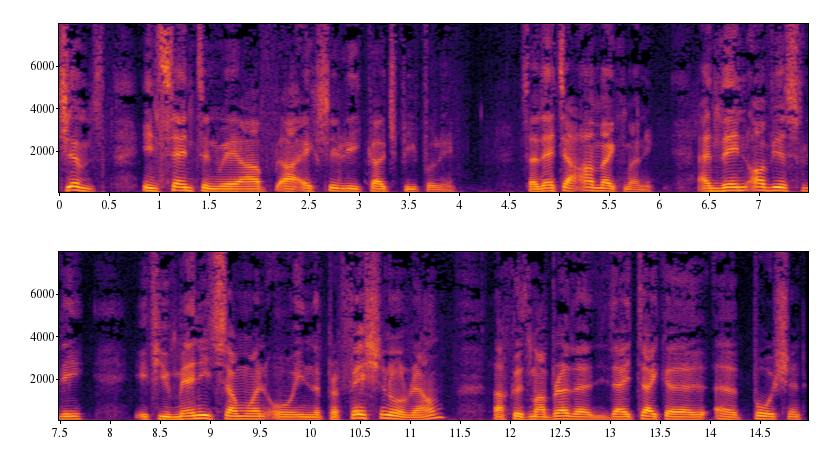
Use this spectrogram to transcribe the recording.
gyms in Sandton where I've, I actually coach people in. So that's how I make money. And then obviously, if you manage someone or in the professional realm, like with my brother, they take a, a portion,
